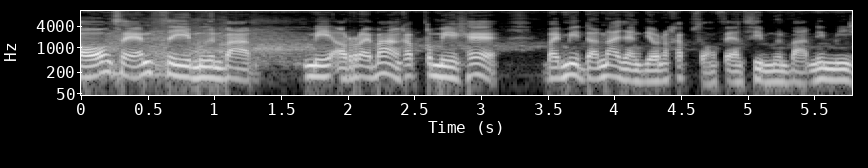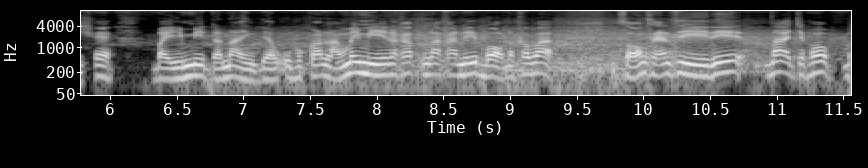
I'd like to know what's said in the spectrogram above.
สองแสนสี่หมื่นบาทมีอะไรบ้างครับก็มีแค่ใบมีดด้านหน้าอย่างเดียวนะครับสองแสนสี่หมื่นบาทนี่มีแค่ใบมีดด้านหน้าอย่างเดียวอุปกรณ์หลังไม่มีนะครับ ราคานี้บอกนะครับว่าสองแสนสี่นี้ได้เฉพาะใบ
